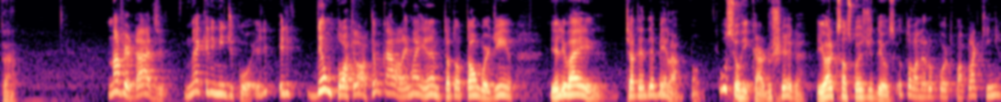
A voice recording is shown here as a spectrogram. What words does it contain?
Tá. Na verdade, não é que ele me indicou, ele, ele deu um toque lá, tem um cara lá em Miami, tal, tal, tal, um gordinho, e ele vai te atender bem lá. Bom, o seu Ricardo chega, e olha que são as coisas de Deus. Eu estou lá no aeroporto com a plaquinha,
